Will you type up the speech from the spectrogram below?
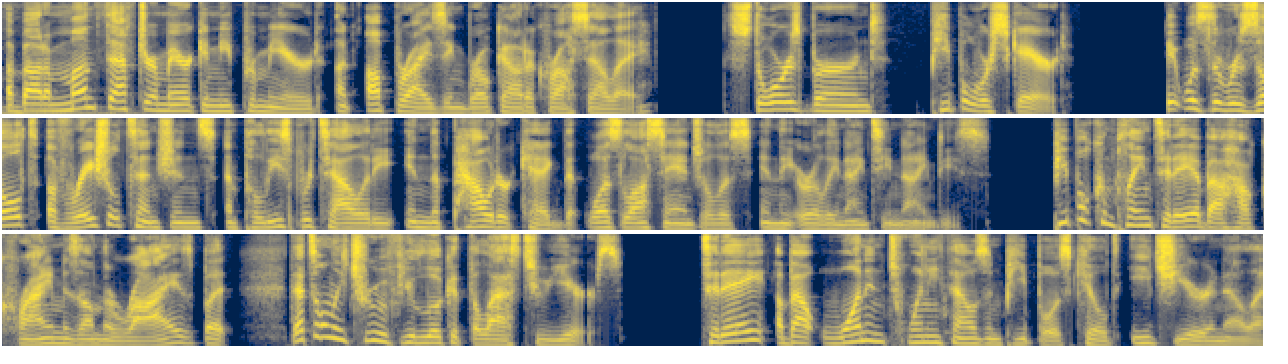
About a month after American Me premiered, an uprising broke out across LA. Stores burned, people were scared. It was the result of racial tensions and police brutality in the powder keg that was Los Angeles in the early 1990s. People complain today about how crime is on the rise, but that's only true if you look at the last two years. Today, about 1 in 20,000 people is killed each year in LA.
